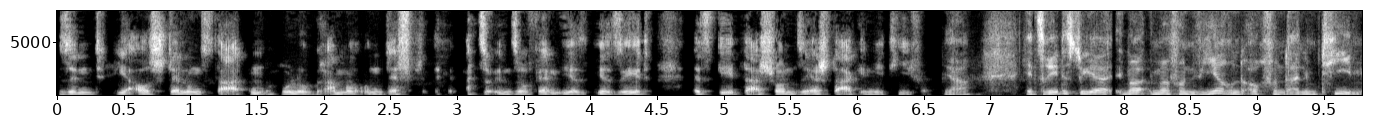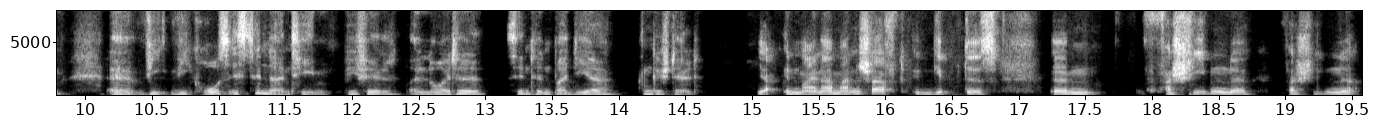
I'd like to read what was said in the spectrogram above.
sind die Ausstellungsdaten Hologramme und das, also insofern ihr, ihr seht, es geht da schon sehr stark in die Tiefe. Ja, jetzt redest du ja immer immer von wir und auch von deinem Team. Äh, wie, wie groß ist denn dein Team? Wie viele Leute sind denn bei dir angestellt? Ja, in meiner Mannschaft gibt es ähm, verschiedene verschiedene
